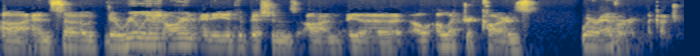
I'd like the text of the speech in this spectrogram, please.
Uh, and so there really aren't any inhibitions on uh, electric cars wherever in the country.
